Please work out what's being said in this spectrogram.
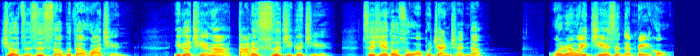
就只是舍不得花钱，一个钱啊打了十几个结，这些都是我不赞成的。我认为节省的背后，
